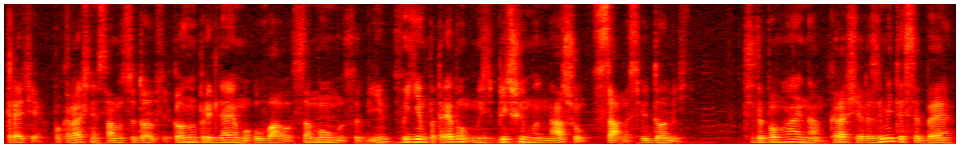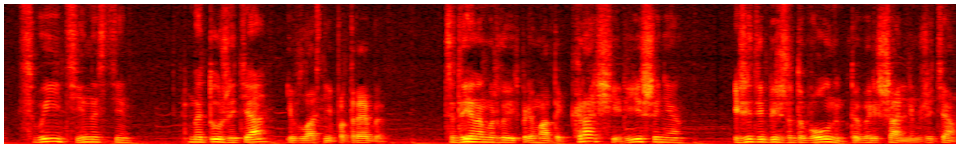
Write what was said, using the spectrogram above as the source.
Третє покращення самосвідомості. Коли ми приділяємо увагу самому собі, своїм потребам ми збільшуємо нашу самосвідомість. Це допомагає нам краще розуміти себе, свої цінності, мету життя і власні потреби. Це дає нам можливість приймати кращі рішення і жити більш задоволеним та вирішальним життям.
